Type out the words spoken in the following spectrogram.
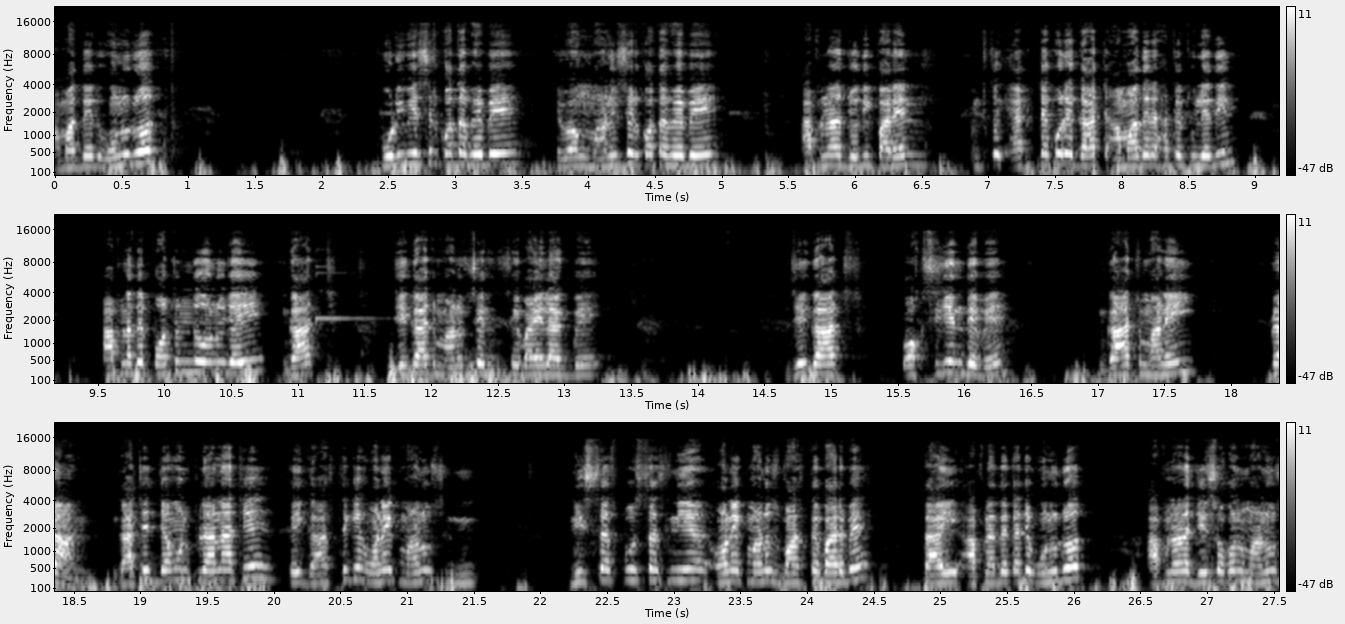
আমাদের অনুরোধ, পরিবেশের কথা ভেবে এবং মানুষের কথা ভেবে আপনারা যদি পারেন, অন্তত একটা করে গাছ আমাদের হাতে তুলে দিন। আপনাদের পছন্দ অনুযায়ী গাছ, যে গাছ মানুষের সেবায় লাগবে, যে গাছ অক্সিজেন দেবে গাছ মানেই প্রাণ। গাছের যেমন প্রাণ আছে, সেই গাছ থেকে অনেক মানুষ নিঃশ্বাস প্রশ্বাস নিয়ে অনেক মানুষ বাঁচতে পারবে। তাই আপনাদের কাছে অনুরোধ, আপনারা যে সকল মানুষ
